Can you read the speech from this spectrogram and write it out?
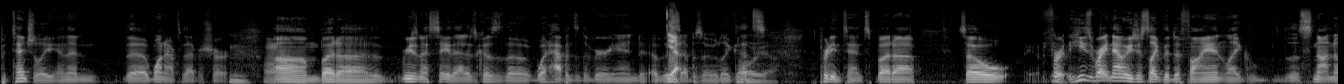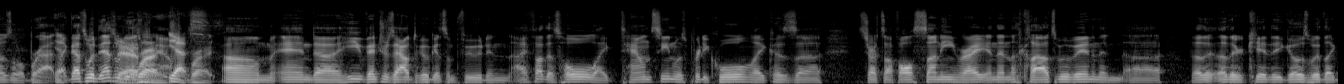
potentially, and then the one after that for sure. Mm. Um, but uh, the reason I say that is because of the what happens at the very end of this Yeah. episode, like Oh, that's yeah. it's pretty intense. But uh, so for, he's right now he's just like the defiant, like the snot nosed little brat. Yeah. Like that's what that's what Yeah. he is right, Right. now. Yes. Right. Um, and uh, he ventures out to go get some food, and I thought this whole like town scene was pretty cool, like because uh, it starts off all sunny, right, and then the clouds move in, and then uh, the other, other kid that he goes with like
